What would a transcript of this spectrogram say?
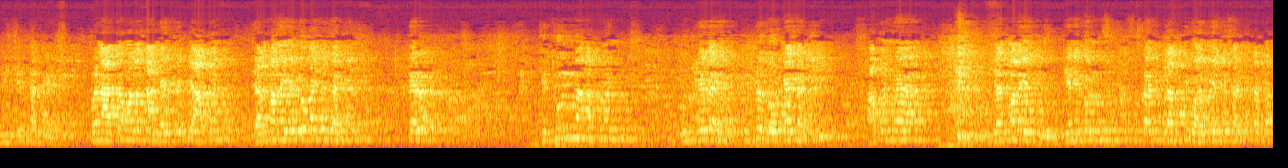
निश्चित खात्री आहे पण आता मला सांगायचं की आपण जन्माला येतो कशासाठी तर जिथून आपण तुटलेलं आहे तिथं जोडण्यासाठी आपण जन्माला येतो जेणेकरून सुखाची प्राप्ती व्हावी याच्यासाठीच आपण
